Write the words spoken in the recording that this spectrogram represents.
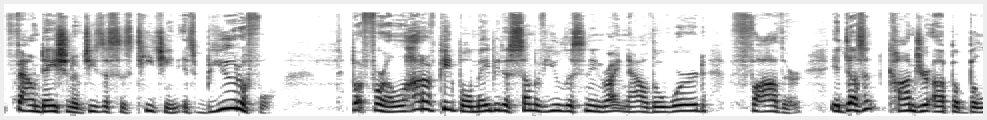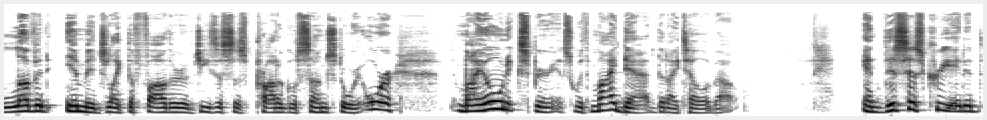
foundation of Jesus' teaching, it's beautiful but for a lot of people, maybe to some of you listening right now, the word father, it doesn't conjure up a beloved image like the father of Jesus' prodigal son story or my own experience with my dad that I tell about. And this has created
